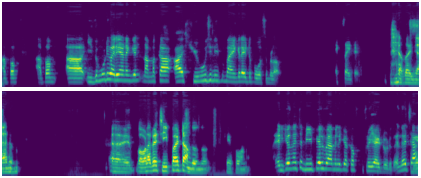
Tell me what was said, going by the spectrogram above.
അപ്പം അപ്പം ഇതും കൂടി വരികയാണെങ്കിൽ നമുക്ക് ആ ഹ്യൂജ് ലീപ്പ് ഭയങ്കരമായിട്ട് പോസിബിൾ ആവും. എക്സൈറ്റഡ് അതെ ഞാനും. വളരെ ചീപ്പായിട്ടാണ് തോന്നുന്നു കെ ഫോൺ എനിക്ക് തോന്നുന്നു വെച്ചാൽ ബി പി എൽ ഫാമിലിക്കൊക്കെ ഫ്രീ ആയിട്ട് കൊടുക്കും. എന്ന് വെച്ചാൽ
